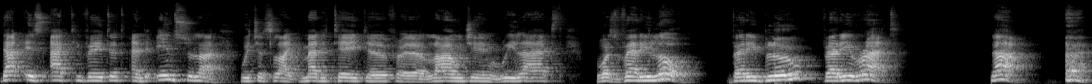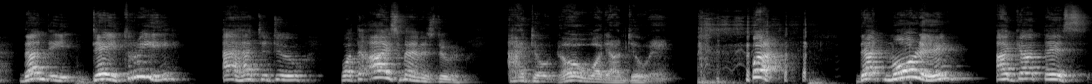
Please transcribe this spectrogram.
that is activated, and the insula, which is like meditative, uh, lounging, relaxed, was very low, very blue, very red. Now, then the day three, I had to do what the Iceman is doing. I don't know what I'm doing. but that morning, I got this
